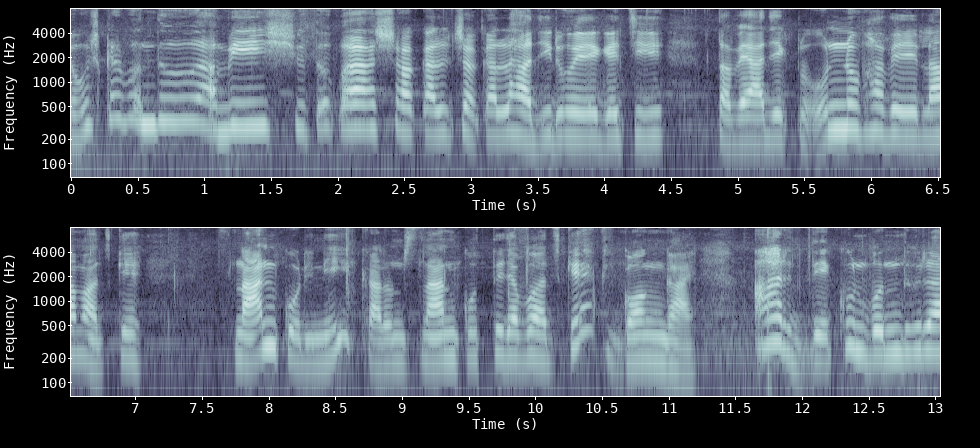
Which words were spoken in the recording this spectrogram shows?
নমস্কার বন্ধু, আমি সুতপা। সকাল সকাল হাজির হয়ে গেছি, তবে আজ একটু অন্যভাবে এলাম। আজকে স্নান করিনি, কারণ স্নান করতে যাব আজকে গঙ্গায়। আর দেখুন বন্ধুরা,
